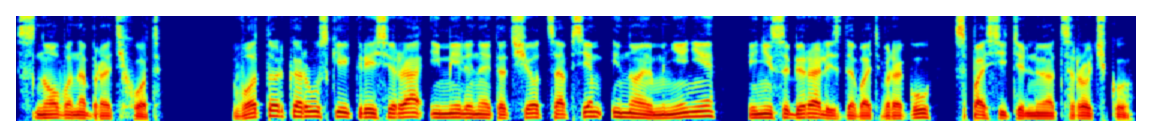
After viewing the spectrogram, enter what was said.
снова набрать ход. Вот только русские крейсера имели на этот счет совсем иное мнение и не собирались давать врагу спасительную отсрочку.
